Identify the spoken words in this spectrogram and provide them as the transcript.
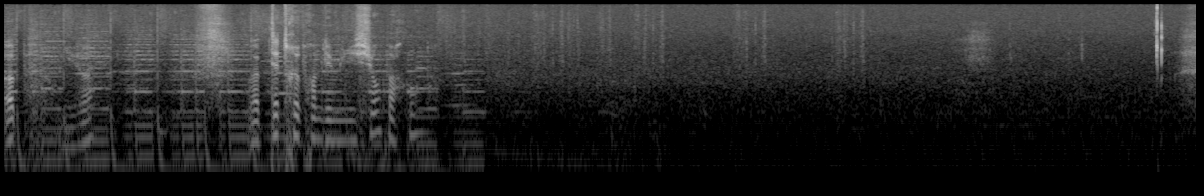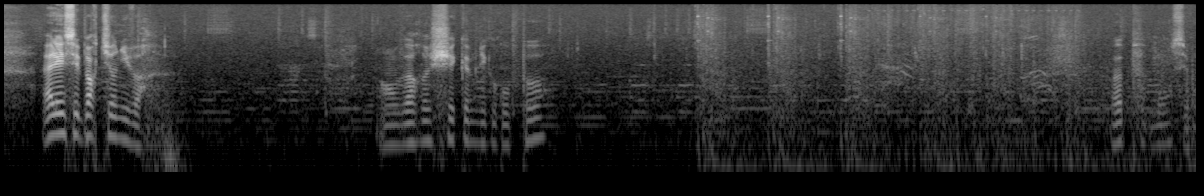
Hop, on y va. On va peut-être reprendre des munitions par contre. Allez, c'est parti, on y va. On va rusher comme des gros pots. Hop, bon, c'est bon,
